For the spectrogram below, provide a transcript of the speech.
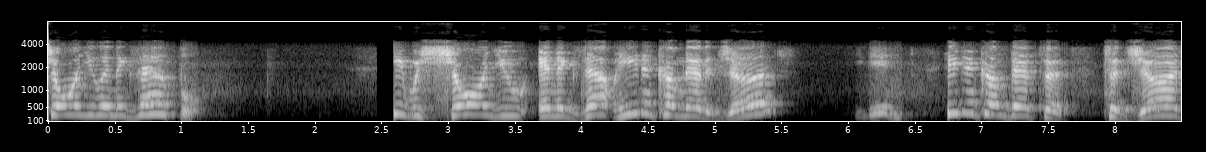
showing you an example. He was showing you an example. He didn't come there to judge. He didn't. He didn't come there to, to judge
